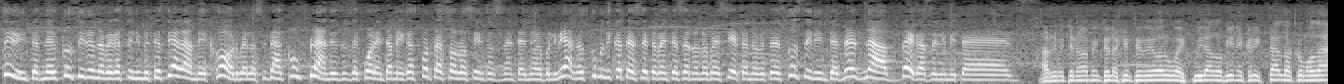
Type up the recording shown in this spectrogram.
Ciro Internet con Ciro navegas sin límites y a la mejor velocidad con planes desde 40 megas por tan solo 169 bolivianos. Comunícate al 720-09793 con Ciro Internet navegas sin límites. Arremete nuevamente la gente de Always. Cuidado, viene Cristaldo acomodar.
